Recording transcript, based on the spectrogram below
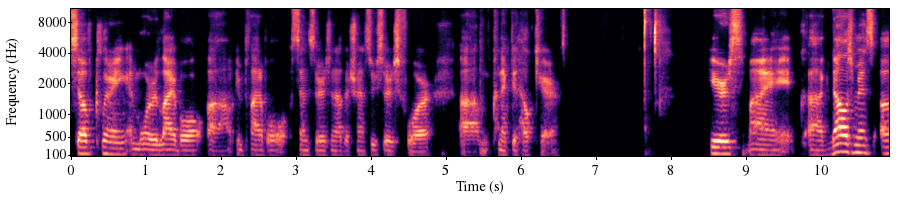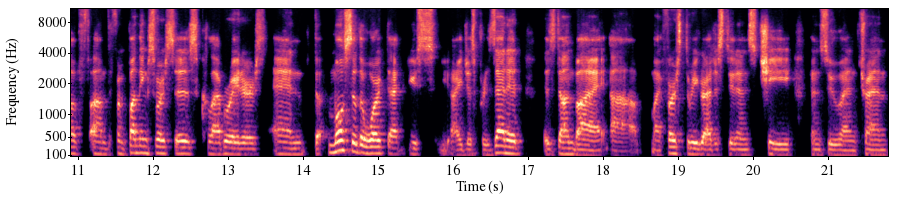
self-clearing and more reliable uh, implantable sensors and other transducers for um, connected healthcare. Here's my uh, acknowledgements of um, different funding sources, collaborators, and the, most of the work that you, I just presented is done by uh, my first three graduate students, Chi, Hyunsu, and Tren.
